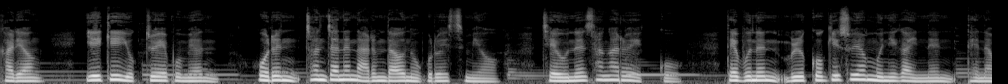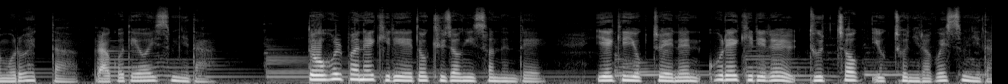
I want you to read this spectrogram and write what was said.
가령 예기 욕조에 보면 홀은 천자는 아름다운 옥으로 했으며 재우는 상하로 했고 대부는 물고기 수염 무늬가 있는 대나무로 했다 라고 되어 있습니다. 또 홀판의 길이에도 규정이 있었는데 예기 욕조에는 홀의 길이를 두 척 육촌이라고 했습니다.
